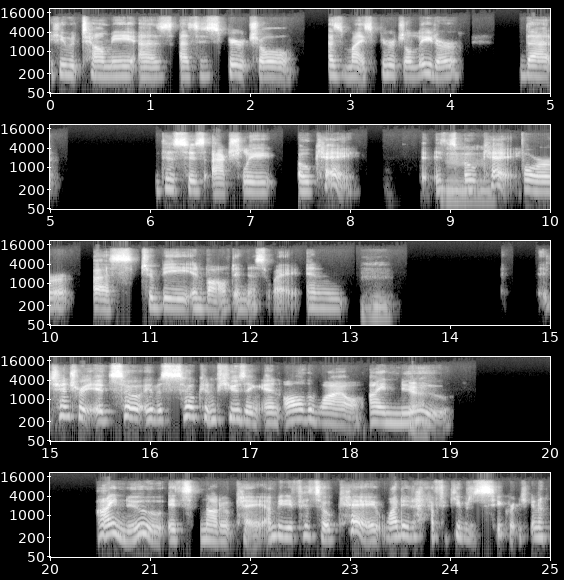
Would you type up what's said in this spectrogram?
he would tell me as as his spiritual, as my spiritual leader, that this is actually okay. It's mm. okay for us to be involved in this way. And mm-hmm. Gentry, it's so it was so confusing. And all the while I knew I knew it's not okay. I mean, if it's okay, why did I have to keep it a secret? You know,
